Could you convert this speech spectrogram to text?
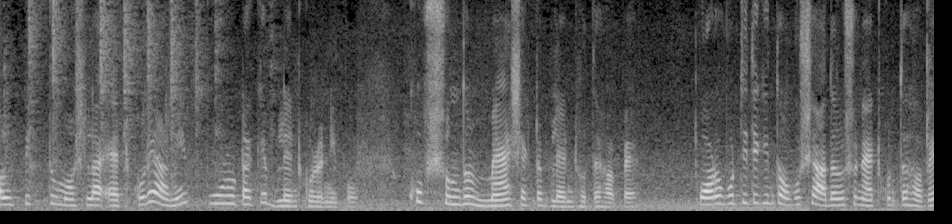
অল্প একটু মশলা অ্যাড করে আমি পুরোটাকে ব্লেন্ড করে নিব। খুব সুন্দর ম্যাশ একটা ব্লেন্ড হতে হবে। পরবর্তীতে কিন্তু অবশ্যই আদা রসুন অ্যাড করতে হবে।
